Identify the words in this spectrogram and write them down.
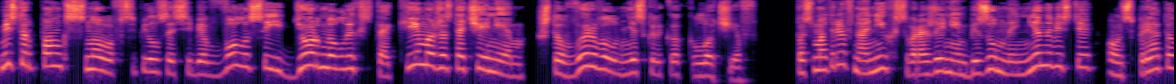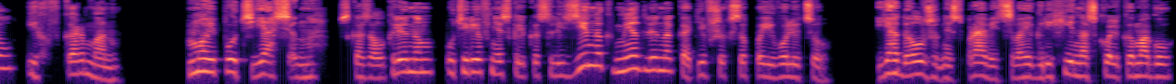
Мистер Панкс снова вцепился себе в волосы и дернул их с таким ожесточением, что вырвал несколько клочьев. Посмотрев на них с выражением безумной ненависти, он спрятал их в карман. «Мой путь ясен», — сказал Кленом, утерев несколько слезинок, медленно катившихся по его лицу. «Я должен исправить свои грехи, насколько могу.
